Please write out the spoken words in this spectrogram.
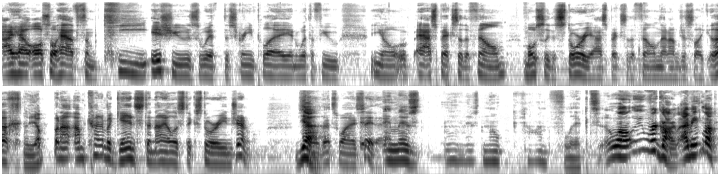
I ha- also have some key issues with the screenplay and with a few, you know, aspects of the film, mostly the story aspects of the film that I'm just like, ugh. Yep. But I- I'm kind of against a nihilistic story in general. Yeah. So that's why I say that. and there's there's no conflict. Well, regardless, I mean, look,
